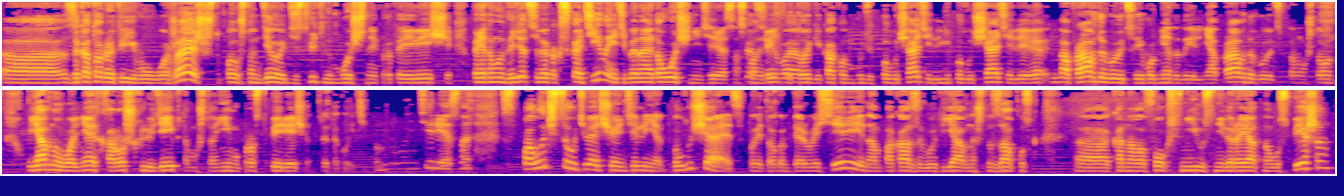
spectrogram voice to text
А, за которые ты его уважаешь, потому что он делает действительно мощные, крутые вещи. При этом он ведет себя как скотина, и тебе на это очень интересно смотреть в итоге, как он будет получать или не получать, или оправдываются его методы или не оправдываются, потому что он явно увольняет хороших людей, потому что они ему просто перечат. Ты такой, типа, ну, интересно, получится у тебя что-нибудь или нет? Получается. По итогам первой серии нам показывают явно, что запуск э, канала Fox News невероятно успешен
